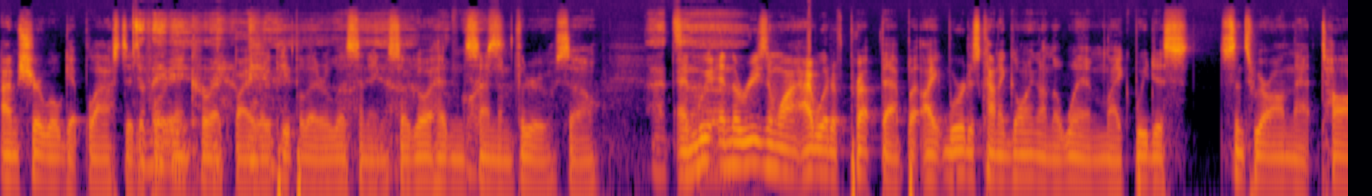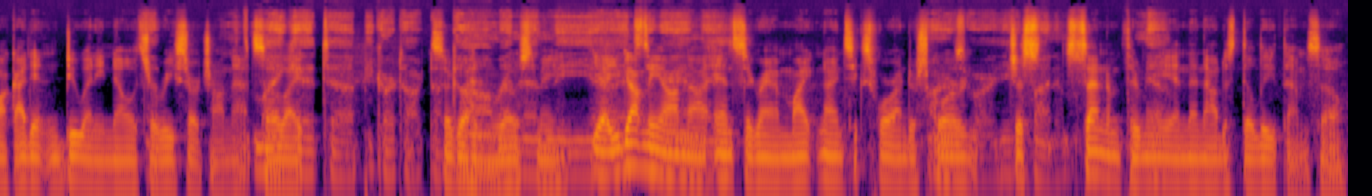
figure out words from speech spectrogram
I'm sure we'll get blasted So if we're maybe- incorrect by the people that are listening. so go ahead and send them through. So That's, and we uh, and the reason why I would have prepped that, but like we're just kind of going on the whim. Like we just since we were on that talk, I didn't do any notes or research on that. So Mike like, at uh, so go ahead and roast then me. the, yeah, uh, you got me on uh, Instagram, Mike nine six four underscore. Underscore, you can Just send them through me, and then I'll just delete them. So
